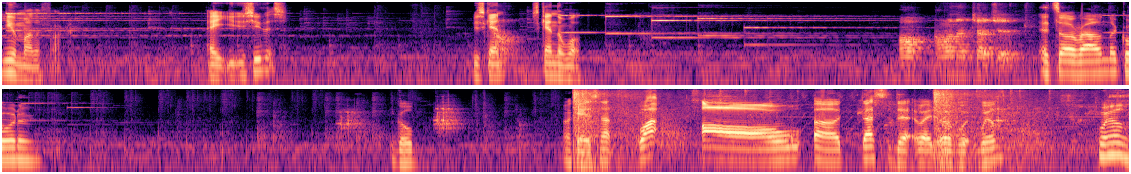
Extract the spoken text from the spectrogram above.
You motherfucker. Hey, you, you see this? You scan scan the wall. Oh, I want to touch it. It's around the corner. Go. Okay, it's not. What? Oh, uh, that's the. Wait, uh, Wi- Will? Will?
